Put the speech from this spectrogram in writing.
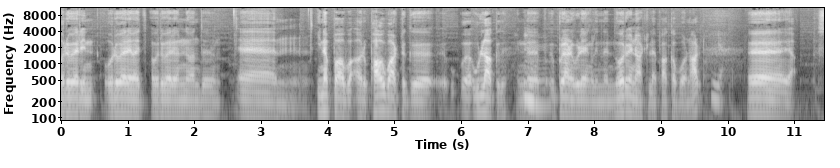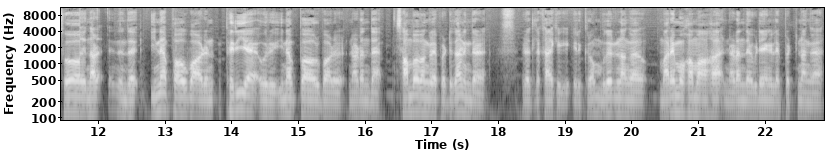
ஒருவரின் ஒருவரை ஒருவரின் வந்து அஹ், இனப்பாகுபா ஒரு பாகுபாட்டுக்கு உள்ளாக்குது. இந்த இப்படியான விடயங்கள் இந்த நோர்வே நாட்டில் பார்க்க போனால் ஸோ இந்த இனப்பாகுபாடு பெரிய ஒரு இனப்பாகுபாடு நடந்த சம்பவங்களை பற்றி தான் இந்த இடத்துல காய்க்க இருக்கிறோம். முதலில் நாங்கள் மறைமுகமாக நடந்த விடயங்களை பற்றி நாங்கள்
